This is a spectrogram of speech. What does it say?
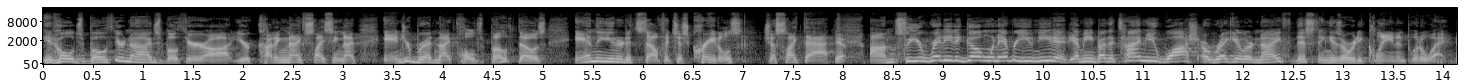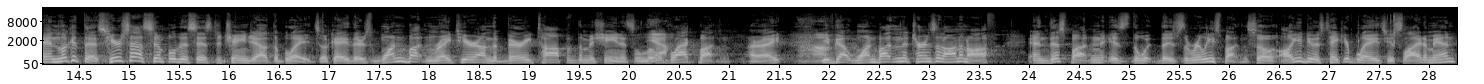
It holds both your knives, both your uh, your cutting knife, slicing knife, and your bread knife holds both those, and the unit itself. It just cradles, just like that. Yep. Um, so you're ready to go whenever you need it. I mean, by the time you wash a regular knife, this thing is already clean and put away. And look at this. Here's how simple this is to change out the blades, okay? There's one button right here on the very top of the machine. It's a little Yeah. black button, all right? Uh-huh. You've got one button that turns it on and off. And this button is the is the release button. So all you do is take your blades, you slide them in,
